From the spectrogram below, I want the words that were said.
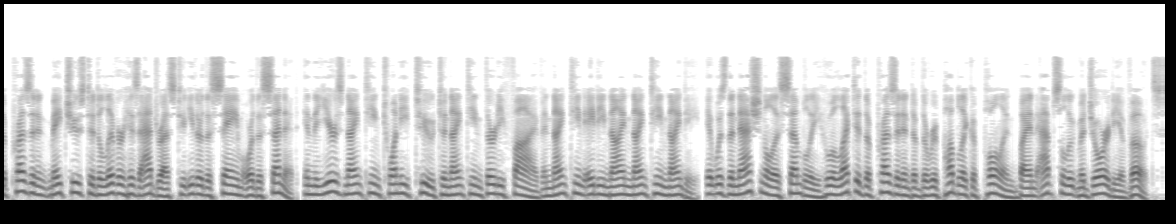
the president may choose to deliver his address to either the Sejm or the Senate. In the years 1922–1935 and 1989–1990, it was the National Assembly who elected the President of the Republic of Poland by an absolute majority of votes.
